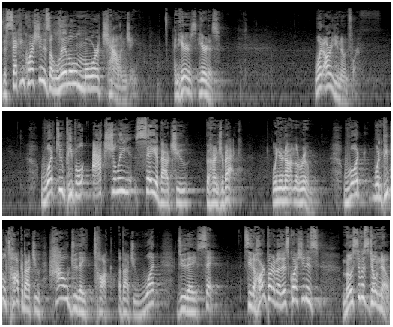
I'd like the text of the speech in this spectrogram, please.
The second question is a little more challenging. And here's, here it is What are you known for? What do people actually say about you behind your back when you're not in the room? What, when people talk about you, how do they talk about you? What do they say? See, the hard part about this question is most of us don't know.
